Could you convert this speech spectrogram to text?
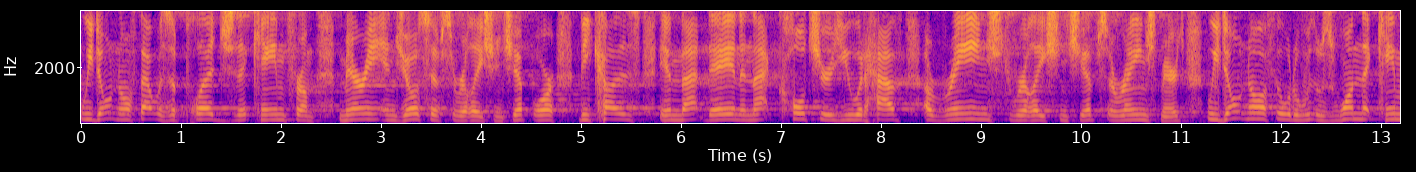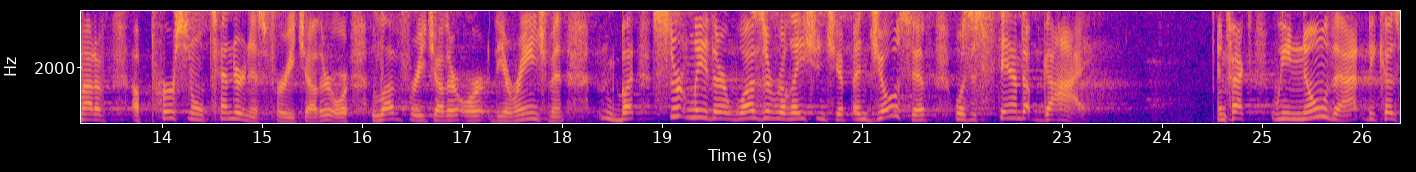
we don't know if that was a pledge that came from Mary and Joseph's relationship or because in that day and in that culture you would have arranged relationships, arranged marriage. We don't know if it was one that came out of a personal tenderness for each other or love for each other or the arrangement, but certainly there was a relationship, and Joseph was a stand up guy. In fact, we know that because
